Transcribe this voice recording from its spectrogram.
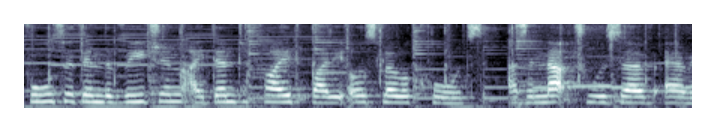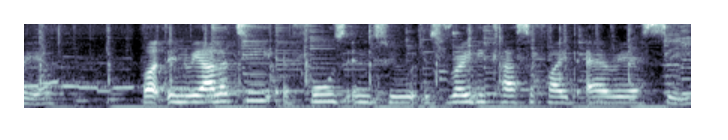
falls within the region identified by the Oslo Accords as a natural reserve area, but in reality it falls into Israeli classified Area C.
